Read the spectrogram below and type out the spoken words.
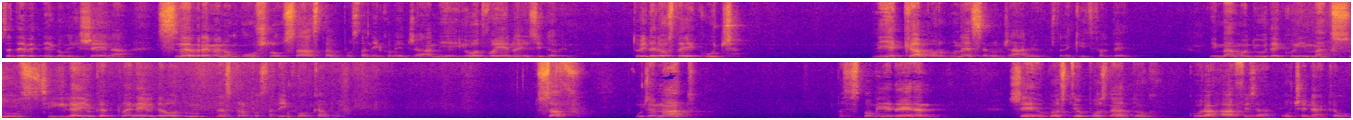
za devet njegovih žena, sve vremenom ušlo u sastav poslanikove džamije i odvojeno je zidovima. To i dalje ostaje kuća. Nije kabor unesen u džamiju, što neki tvrde. Imamo ljude koji maksus ciljaju kad klanjaju da odu naspram poslanikovog kabura. U safu, u džematu. Pa se spominje da jedan šeh ugostio poznatog kura Hafiza, učenjaka u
